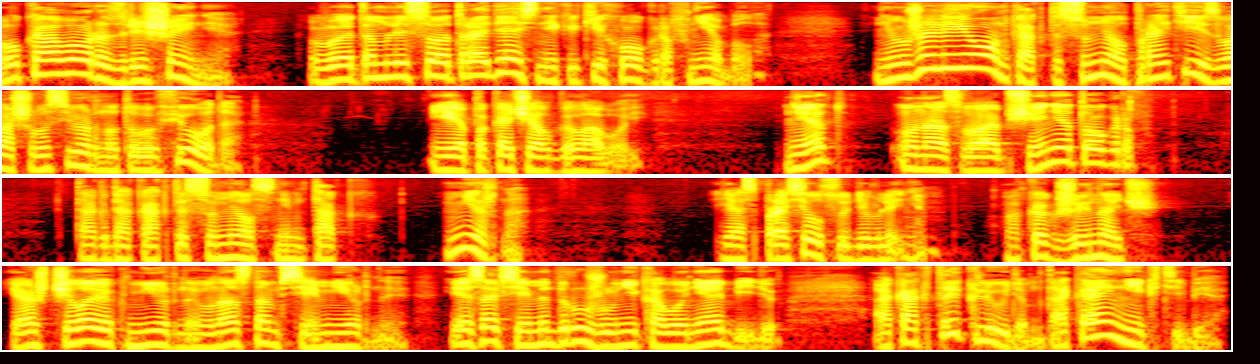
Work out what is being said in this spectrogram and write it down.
«У кого разрешение? В этом лесу отродясь никаких огров не было. Неужели и он как-то сумел пройти из вашего свернутого феода?» Я покачал головой. «Нет, у нас вообще нет огров». «Тогда как ты сумел с ним так мирно?» Я спросил с удивлением. «А как же иначе? Я ж человек мирный, у нас там все мирные. Я со всеми дружу, никого не обидю. А как ты к людям, такая не к тебе.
